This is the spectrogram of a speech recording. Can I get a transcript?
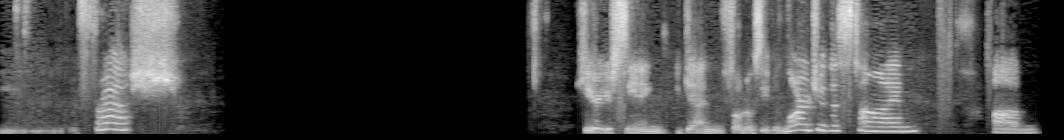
And refresh. Here you're seeing, again, photos even larger this time. Um,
